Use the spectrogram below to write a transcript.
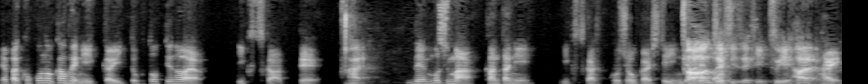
やっぱりここのカフェに一回行っとくとっていうのはいくつかあって、はい。で、もしまあ簡単にいくつかご紹介していいんであれば、ぜひぜひ、次、はい。はい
